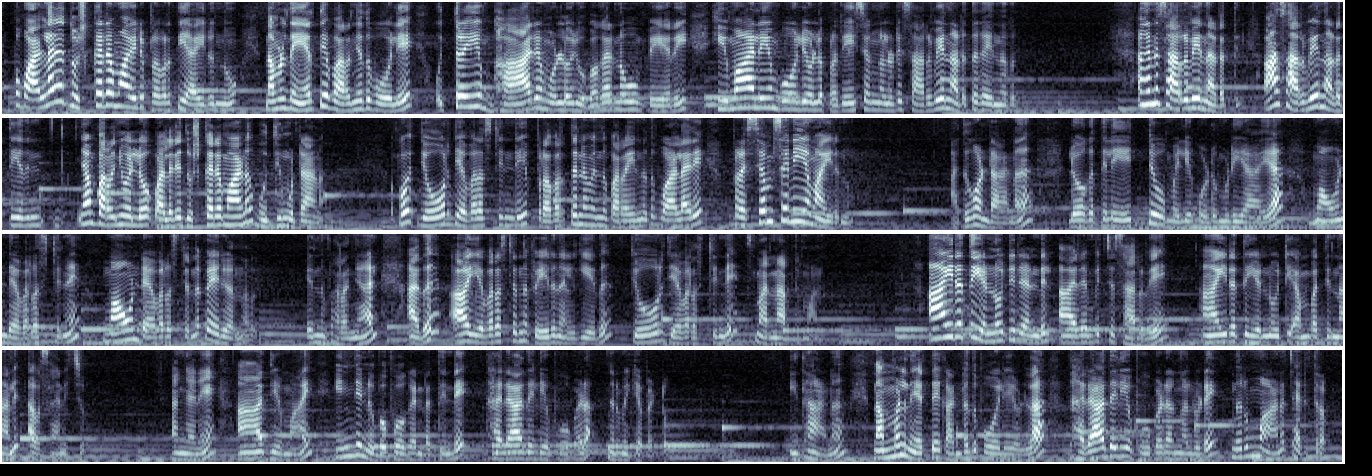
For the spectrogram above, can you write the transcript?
അപ്പോൾ വളരെ ദുഷ്കരമായൊരു പ്രവൃത്തിയായിരുന്നു. നമ്മൾ നേരത്തെ പറഞ്ഞതുപോലെ ഇത്രയും ഭാരമുള്ള ഒരു ഉപകരണവും പേറി ഹിമാലയം പോലെയുള്ള പ്രദേശങ്ങളുടെ സർവേ നടത്തുക എന്നത്. അങ്ങനെ സർവേ നടത്തി. ആ സർവേ നടത്തിയതിന് ഞാൻ പറഞ്ഞുവല്ലോ വളരെ ദുഷ്കരമാണ് ബുദ്ധിമുട്ടാണ്. അപ്പോൾ ജോർജ് എവറസ്റ്റിന്റെ പ്രവർത്തനം എന്ന് പറയുന്നത് വളരെ പ്രശംസനീയമായിരുന്നു. അതുകൊണ്ടാണ് ലോകത്തിലെ ഏറ്റവും വലിയ കൊടുമുടിയായ മൗണ്ട് എവറസ്റ്റിന് മൗണ്ട് എവറസ്റ്റ് എന്ന പേര് വന്നത്. എന്ന് പറഞ്ഞാൽ അത് ആ എവറസ്റ്റ് എന്ന പേര് നൽകിയത് ജോർജ് എവറസ്റ്റിന്റെ സ്മരണാർത്ഥമാണ്. ആയിരത്തി എണ്ണൂറ്റി രണ്ടിൽ ആരംഭിച്ച സർവേ ആയിരത്തി എണ്ണൂറ്റി അമ്പത്തിനാലിൽ അവസാനിച്ചു. അങ്ങനെ ആദ്യമായി ഇന്ത്യൻ ഉപഭൂഖണ്ഡത്തിന്റെ ധരാതലിയ ഭൂപടം നിർമ്മിക്കപ്പെട്ടു. ഇതാണ് നമ്മൾ നേരത്തെ കണ്ടതുപോലെയുള്ള ധരാതലിയ ഭൂപടങ്ങളുടെ നിർമ്മാണ ചരിത്രം.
